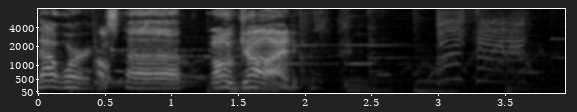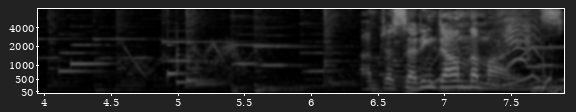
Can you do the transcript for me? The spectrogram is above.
That works. Uh, Oh God. I'm just setting down the mines.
